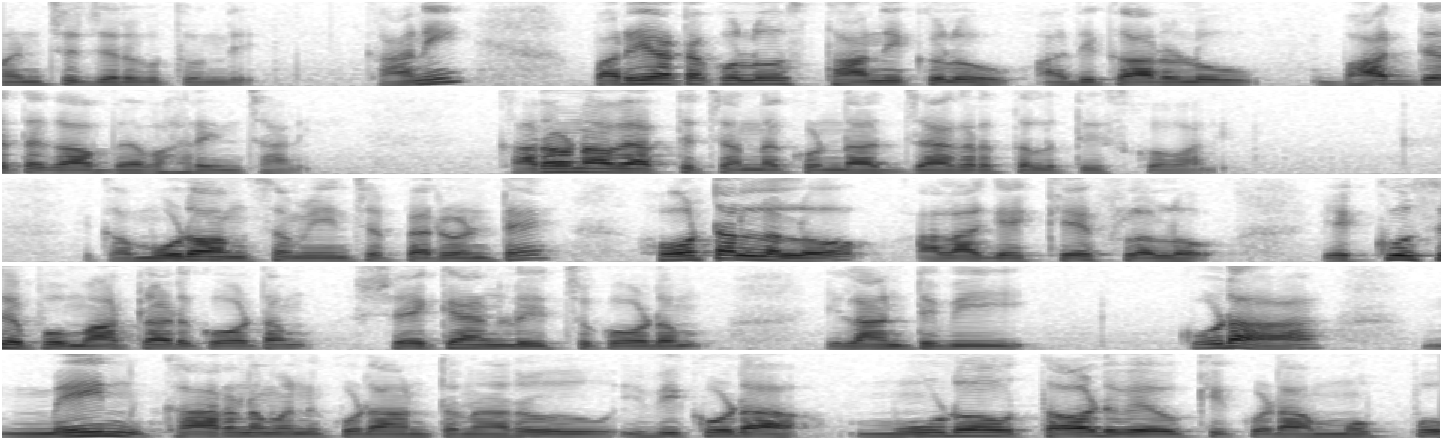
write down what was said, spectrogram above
మంచి జరుగుతుంది. కానీ పర్యాటకులు స్థానికులు అధికారులు బాధ్యతగా వ్యవహరించాలి. కరోనా వ్యాప్తి చెందకుండా జాగ్రత్తలు తీసుకోవాలి. ఇక మూడో అంశం ఏం చెప్పారు అంటే హోటళ్ళలో అలాగే కేఫ్లలో ఎక్కువసేపు మాట్లాడుకోవటం షేక్ హ్యాండ్లు ఇచ్చుకోవడం ఇలాంటివి కూడా మెయిన్ కారణమని కూడా అంటున్నారు. ఇవి కూడా మూడో థర్డ్ వేవ్కి కూడా ముప్పు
